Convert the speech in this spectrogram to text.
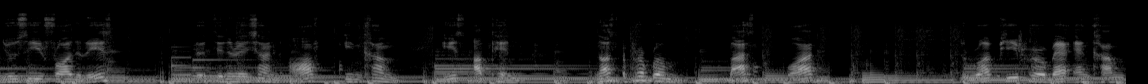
You see for the risk, the generation of income is obtained. not a problem, but what draw people back and come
